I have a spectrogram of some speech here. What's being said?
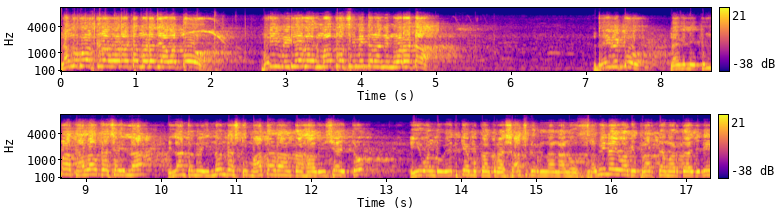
ನಮಗೋಸ್ಕರ ಹೋರಾಟ ಮಾಡೋದು ಯಾವತ್ತು? ಬರೀ ವಿಡಿಯೋಗಳಿಗೆ ಮಾತ್ರ ಸೀಮಿತನ ನಿಮ್ಮ ಹೋರಾಟ. ದಯವಿಟ್ಟು ನನಗಿಲ್ಲಿ ತುಂಬಾ ಕಾಲಾವಕಾಶ ಇಲ್ಲ. ಇಲ್ಲ ಅಂತಂದ್ರೆ ಇನ್ನೊಂದಷ್ಟು ಮಾತಾಡುವಂತಹ ವಿಷಯ ಇತ್ತು. ಈ ಒಂದು ವೇದಿಕೆ ಮುಖಾಂತರ ಶಾಸಕರನ್ನ ನಾನು ಸವಿನಯವಾಗಿ ಪ್ರಾರ್ಥನೆ ಮಾಡ್ತಾ ಇದ್ದೀನಿ.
